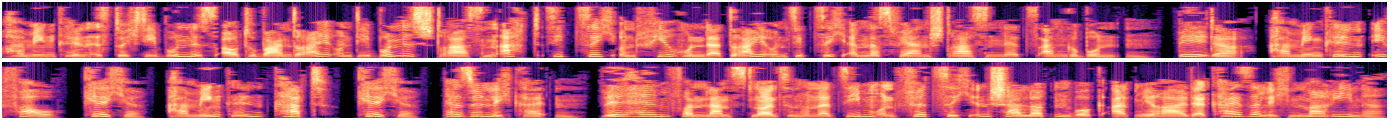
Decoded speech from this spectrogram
Hamminkeln ist durch die Bundesautobahn 3 und die Bundesstraßen 8, 70 und 473 an das Fernstraßennetz angebunden. Bilder. Hamminkeln e.V. Kirche. Hamminkeln Kat. Kirche Persönlichkeiten. Wilhelm von Lanz 1947 in Charlottenburg Admiral der Kaiserlichen Marine.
